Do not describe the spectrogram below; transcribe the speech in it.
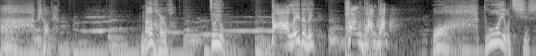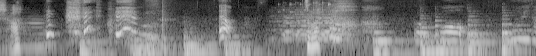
啊，漂亮。男孩的话就用打雷的雷，砰砰砰，哇，多有气势啊！哎呀，怎么了？哎呀，老公，吴丽达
